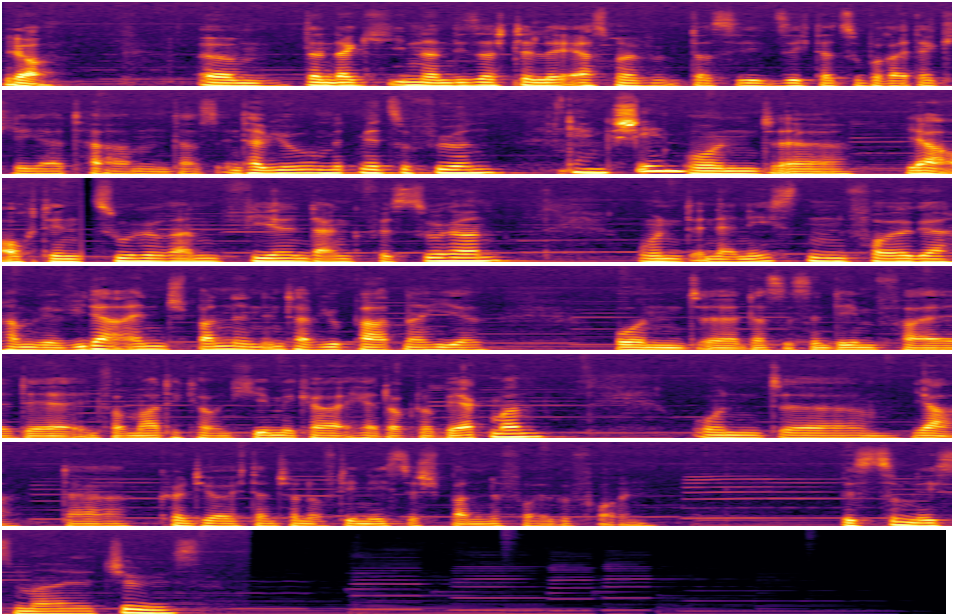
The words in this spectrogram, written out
Ja, ähm, dann danke ich Ihnen an dieser Stelle erstmal, dass Sie sich dazu bereit erklärt haben, das Interview mit mir zu führen. Dankeschön. Und äh, ja, auch den Zuhörern vielen Dank fürs Zuhören. Und in der nächsten Folge haben wir wieder einen spannenden Interviewpartner hier. Und äh, das ist in dem Fall der Informatiker und Chemiker Herr Dr. Bergmann. Und äh, ja, da könnt ihr euch dann schon auf die nächste spannende Folge freuen. Bis zum nächsten Mal. Tschüss.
